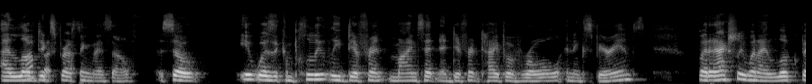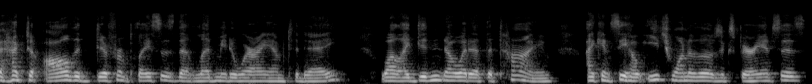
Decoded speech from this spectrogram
I loved Love expressing it. myself. So it was a completely different mindset and a different type of role and experience. But actually, when I look back to all the different places that led me to where I am today, while I didn't know it at the time, I can see how each one of those experiences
